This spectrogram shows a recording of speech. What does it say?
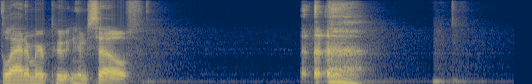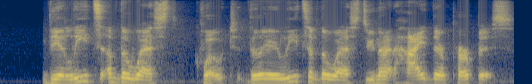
Vladimir Putin himself, the elites of the West, quote, the elites of the West do not hide their purpose.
